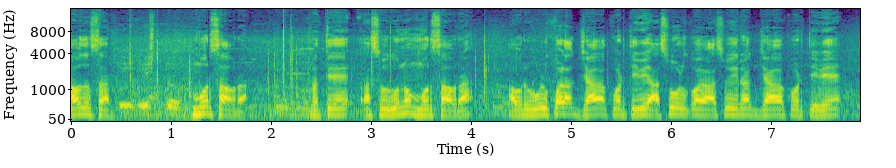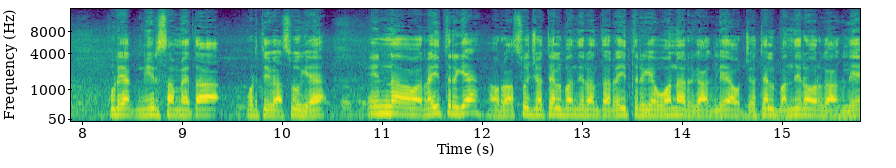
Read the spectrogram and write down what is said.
ಹೌದು ಸರ್. ಎಷ್ಟು? ಮೂರು ಸಾವಿರ. ಪ್ರತಿ ಹಸುಗೂ ಮೂರು ಸಾವಿರ. ಅವ್ರು ಉಳ್ಕೊಳ್ಳೋಕ್ಕೆ ಜಾಗ ಕೊಡ್ತೀವಿ ಹಸು ಉಳ್ಕೊ ಹಸು ಇರೋಕ್ಕೆ ಜಾಗ ಕೊಡ್ತೀವಿ. ಕುಡಿಯೋಕ್ಕೆ ನೀರು ಸಮೇತ ಕೊಡ್ತೀವಿ ಹಸುಗೆ. ಇನ್ನು ರೈತರಿಗೆ ಅವ್ರ ಹಸು ಜೊತೇಲಿ ಬಂದಿರೋಂಥ ರೈತರಿಗೆ ಓನರ್ಗಾಗಲಿ ಅವ್ರ ಜೊತೇಲಿ ಬಂದಿರೋರ್ಗಾಗಲಿ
